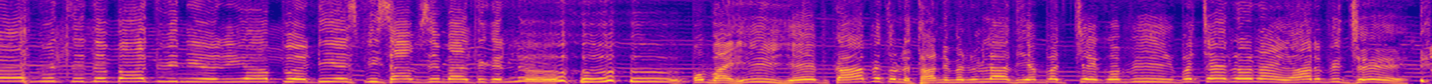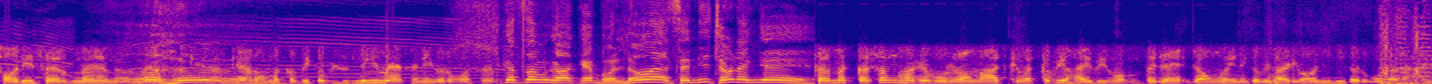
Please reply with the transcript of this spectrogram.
है। मुझसे तो बात भी नहीं हो रही आप डीएसपी साहब से बात कर लो। ओ भाई ये कहाँ पे तूने थाने में रुला दिया बच्चे को भी? बच्चा रो रहा है यार पीछे। सॉरी सर मैं मैं कह रहा हूँ मैं कभी कभी ज़िंदगी में ऐसा नहीं करूँगा सर कसम खा के बोलो ऐसे नहीं छोड़ेंगे। सर मैं कसम खा के बोल रहा हूँ आज के बाद कभी हाई भी पे जाऊँगा ही नहीं कभी गाड़ी ऑन ही नहीं करूँगा हाई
